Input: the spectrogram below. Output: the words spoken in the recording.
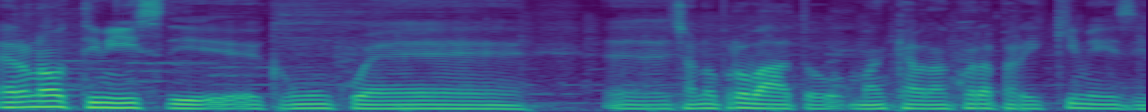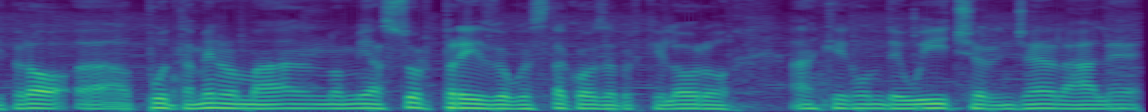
Erano ottimisti, comunque eh, ci hanno provato, mancavano ancora parecchi mesi, però eh, appunto a me non, non, mi ha sorpreso questa cosa perché loro anche con The Witcher in generale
